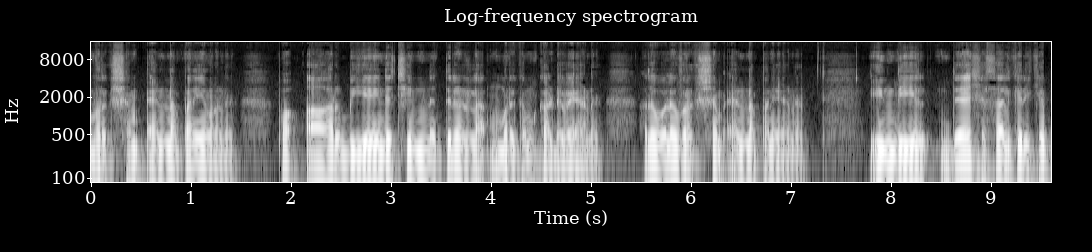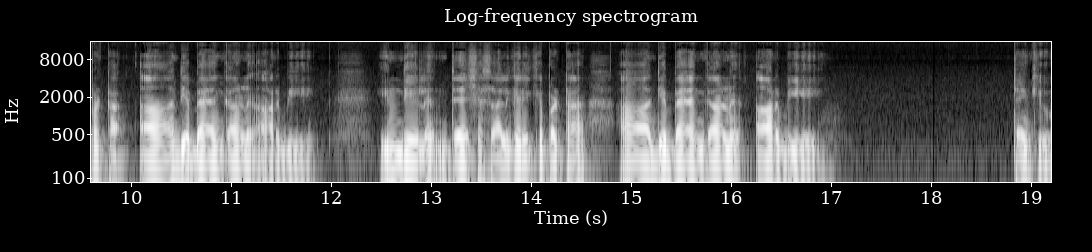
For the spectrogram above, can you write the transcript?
വൃക്ഷം എണ്ണപ്പനയുമാണ്. അപ്പോൾ ആർ ബി ഐന്റെ ചിഹ്നത്തിലുള്ള മൃഗം കടുവയാണ്. അതുപോലെ വൃക്ഷം എണ്ണപ്പനയാണ്. ഇന്ത്യയിൽ ദേശസാൽക്കരിക്കപ്പെട്ട ആദ്യ ബാങ്കാണ് ആർ ബി ഐ ഇന്ത്യയിൽ ദേശസാൽക്കരിക്കപ്പെട്ട ആദ്യ ബാങ്കാണ് R B I thank you.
